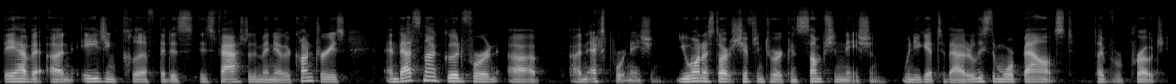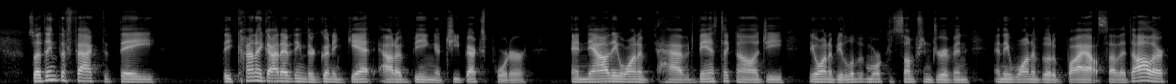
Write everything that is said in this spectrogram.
they have a, an aging cliff that is is faster than many other countries, and that's not good for an, uh, an export nation. You want to start shifting to a consumption nation when you get to that, or at least a more balanced type of approach. So I think the fact that they they kind of got everything they're going to get out of being a cheap exporter and now they want to have advanced technology they want to be a little bit more consumption driven and they want to be able to buy outside the dollar.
